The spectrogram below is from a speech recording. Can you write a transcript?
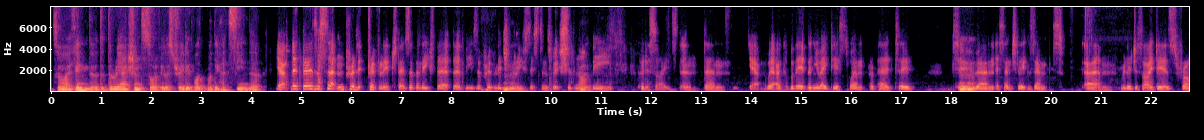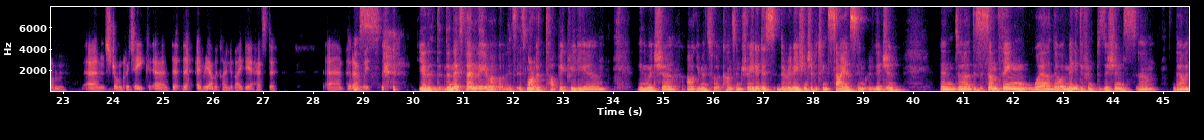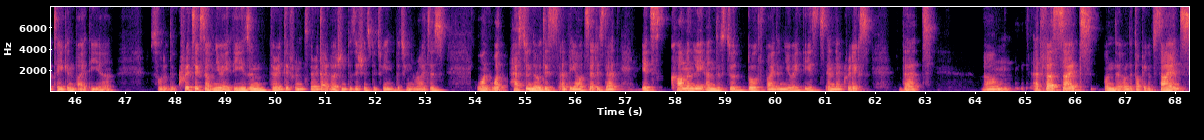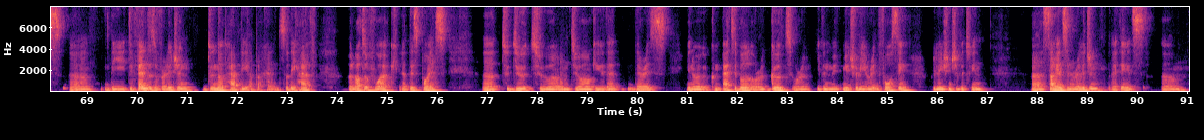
so I think the, the, the reactions sort of illustrated what, what they had seen there. Yeah, there's a certain privilege. There's a belief that, that these are privileged mm-hmm. belief systems which should not right. be criticized. And um, yeah, I, the, the new atheists weren't prepared to to mm-hmm. um, essentially exempt um, religious ideas from um, strong critique uh, that that every other kind of idea has to uh, put yes. up with. yeah, the, the next family, uh, it's it's more of a topic really. Um, in which uh, arguments were concentrated is the relationship between science and religion and uh, this is something where there were many different positions um, that were taken by the uh, sort of the critics of new atheism, very different, very divergent positions between between writers. One, what has to notice at the outset is that it's commonly understood both by the new atheists and their critics that um, at first sight on the on the topic of science, uh, the defenders of religion do not have the upper hand. So they have a lot of work at this point uh, to do to um, to argue that there is you know a compatible or a good or a even mutually reinforcing relationship between uh, science and religion. I think it's um,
